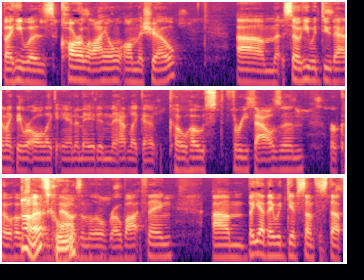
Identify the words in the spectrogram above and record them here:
but he was Carlisle on the show. Um, so he would do that, and like they were all like animated, and they had like a co-host three thousand or co-host Oh, that's cool. 9000 little robot thing. Um, but yeah, they would give some stuff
